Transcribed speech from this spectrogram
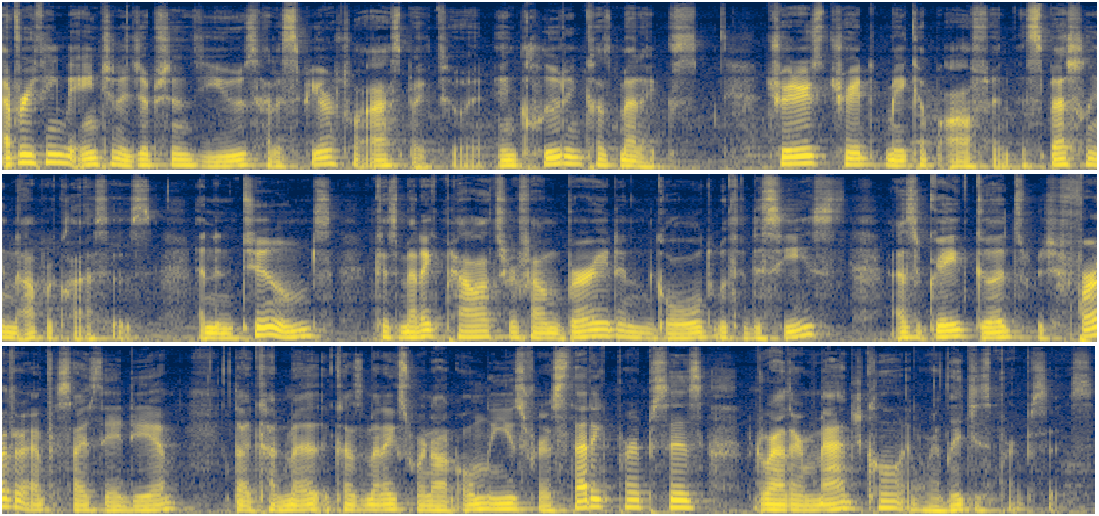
Everything the ancient Egyptians used had a spiritual aspect to it, including cosmetics. Traders traded makeup often, especially in the upper classes, and in tombs, cosmetic palettes were found buried in gold with the deceased as grave goods, which further emphasized the idea that cosmetics were not only used for aesthetic purposes, but rather magical and religious purposes.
